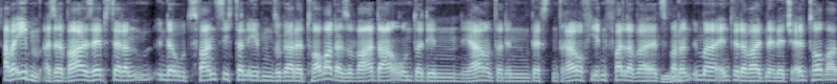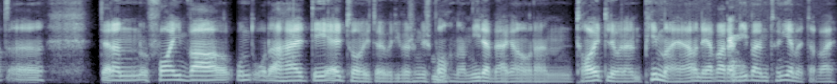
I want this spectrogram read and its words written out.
aber eben, also er war selbst der dann in der U20 dann eben sogar der Torwart, also war da unter den, ja, unter den besten drei auf jeden Fall, aber jetzt mhm. war dann immer, entweder war halt ein NHL-Torwart, äh, der dann vor ihm war und oder halt DL-Torhüter, über die wir schon gesprochen mhm. haben, Niederberger oder ein Treutle oder ein Pielmeier und der war dann ja. nie beim Turnier mit dabei.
